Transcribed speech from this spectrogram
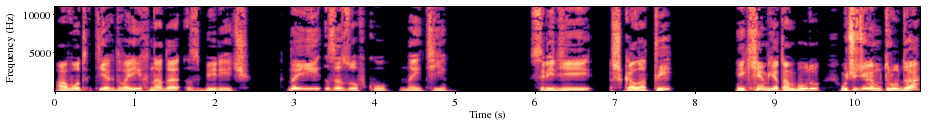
А вот тех двоих надо сберечь. Да и зазовку найти. Среди школоты? И кем я там буду? Учителем труда?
